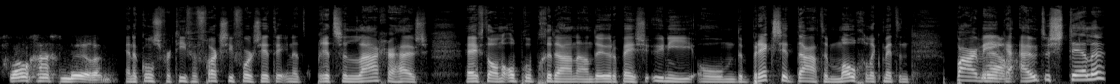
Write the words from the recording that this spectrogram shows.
gewoon gaan gebeuren. En de conservatieve fractievoorzitter in het Britse lagerhuis heeft al een oproep gedaan aan de Europese Unie om de brexit-datum mogelijk met een paar weken ja. uit te stellen.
